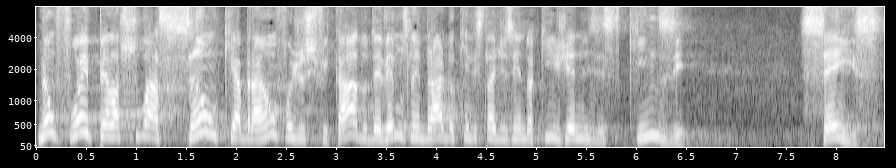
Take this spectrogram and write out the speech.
Não foi pela sua ação que Abraão foi justificado? Devemos lembrar do que ele está dizendo aqui, Gênesis 15, 6,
